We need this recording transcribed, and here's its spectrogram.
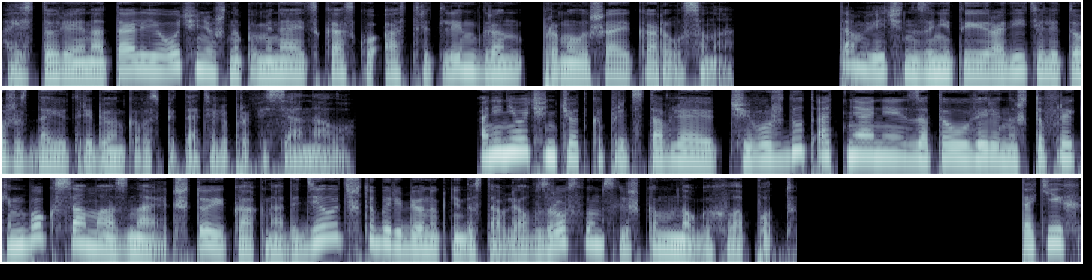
А история Натальи очень уж напоминает сказку Астрид Линдгрен про малыша и Карлсона. Там вечно занятые родители тоже сдают ребенка воспитателю-профессионалу. Они не очень четко представляют, чего ждут от няни, зато уверены, что Фрэкенбок сама знает, что и как надо делать, чтобы ребенок не доставлял взрослым слишком много хлопот. Таких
